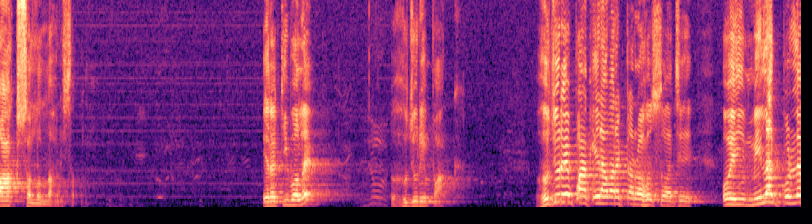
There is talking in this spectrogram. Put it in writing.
পাক সাল্লাহ এরা কি বলে? হুজুরে পাক। হুজুরে পাক, এর আবার একটা রহস্য আছে। ওই মিলাদ পড়লে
